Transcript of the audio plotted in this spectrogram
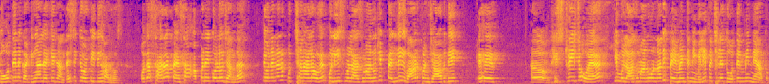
ਦੋ ਤਿੰਨ ਗੱਡੀਆਂ ਲੈ ਕੇ ਜਾਂਦੇ ਸਿਕਿਉਰਿਟੀ ਦੀ ਹਰ ਰੋਜ਼। ਉਹਦਾ ਸਾਰਾ ਪੈਸਾ ਆਪਣੇ ਕੋਲੋਂ ਜਾਂਦਾ। ਤੇ ਹੁਣ ਇਹਨਾਂ ਨੂੰ ਪੁੱਛਣ ਵਾਲਾ ਹੋਵੇ, ਪੁਲਿਸ ਮੁਲਾਜ਼ਮਾਂ ਨੂੰ ਜੀ, ਪਹਿਲੀ ਵਾਰ ਪੰਜਾਬ ਦੇ ਇਹ ਹਿਸਟਰੀ 'ਚ ਹੋਇਆ ਕਿ ਮੁਲਾਜ਼ਮਾਂ ਨੂੰ ਉਹਨਾਂ ਦੀ ਪੇਮੈਂਟ ਨਹੀਂ ਮਿਲੀ ਪਿਛਲੇ 2-3 ਮਹੀਨਿਆਂ ਤੋਂ।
